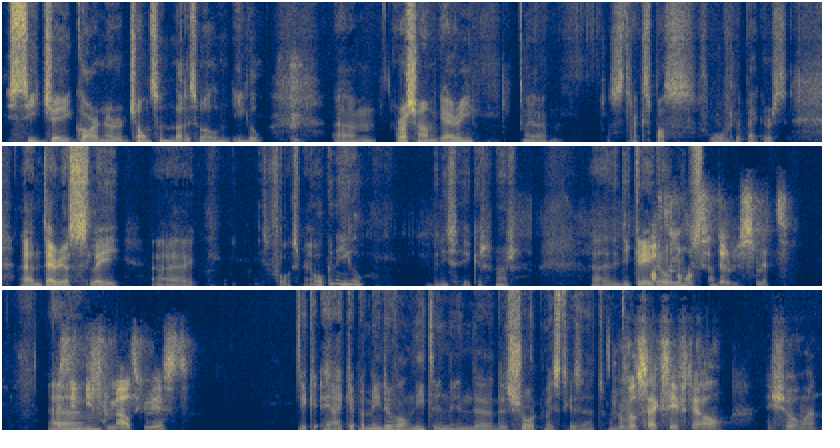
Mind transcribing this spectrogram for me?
CJ Gardner Johnson, dat is wel een Eagle. Um, Rashawn Gary, uh, straks pas over de Packers. En Darius Slay, volgens mij ook een Eagle. Ik ben niet zeker, maar die kreeg er ook nog op Darius Smith. Is hij niet ehm, vermeld geweest? Ik, ja, ik heb hem in ieder geval niet in, in de, de shortlist gezet. Hoeveel seks heeft hij al, die showman?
